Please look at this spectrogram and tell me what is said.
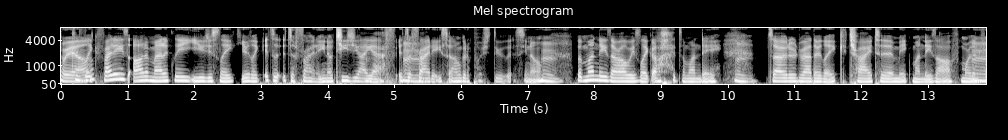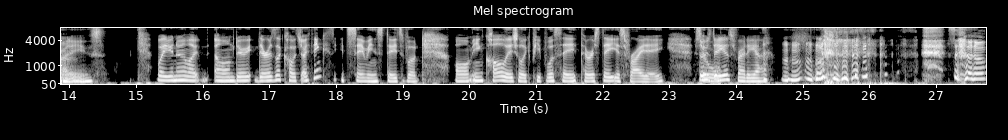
Oh, yeah. like Fridays, automatically you just like you're like it's a it's a Friday, you know TGIF. It's a Mm. Friday, so I'm gonna push through this, you know. Mm. But Mondays are always like, ah, it's a Monday. Mm. So I would rather like try to make Mondays off more than Mm. Fridays. Well, you know, like um, there there is a culture. I think it's same in states, but um, in college, like people say Thursday is Friday. So, Thursday is Friday, yeah. so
